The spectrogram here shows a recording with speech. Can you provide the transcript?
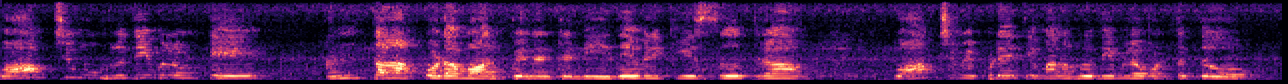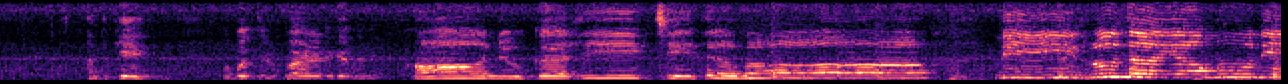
వాక్యము హృదయంలో ఉంటే అంతా కూడా మారిపోయినట్టండి. దేవునికి సూత్ర వాక్యం ఎప్పుడైతే మన హృదయంలో ఉంటుందో అందుకే ఒక పాడాడు కదండి కానుకలి నీ హృదయము నీ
